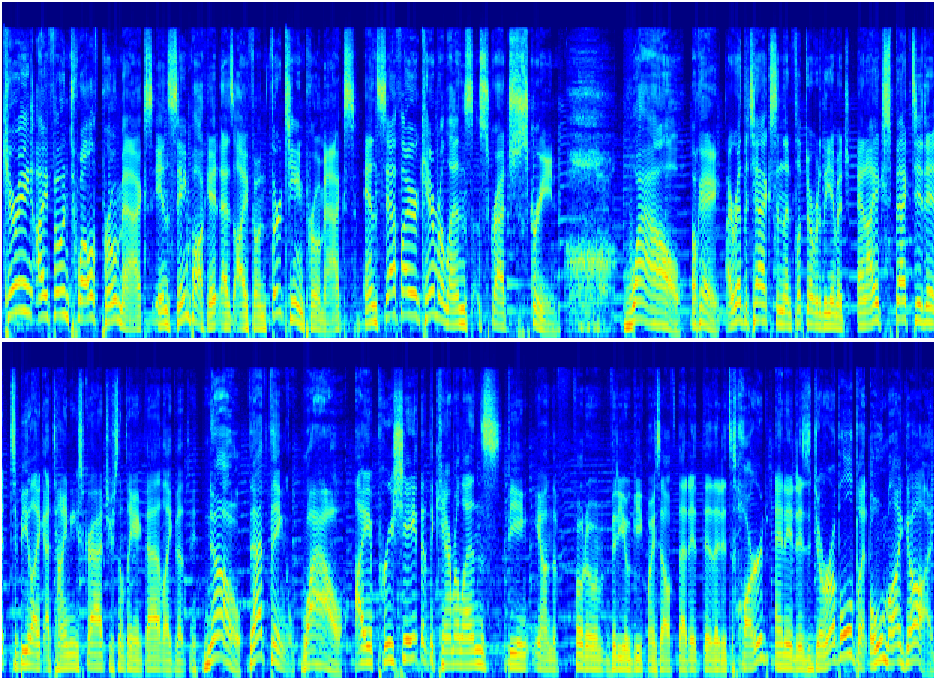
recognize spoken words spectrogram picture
Carrying iPhone 12 Pro Max in same pocket as iPhone 13 Pro Max, and Sapphire camera lens scratched screen. Wow. Okay, I read the text and then flipped over to the image, and I expected it to be like a tiny scratch or something like that. Like that. No, that thing. Wow. I appreciate that the camera lens, being you know, on the photo video geek myself, that it that it's hard and it is durable. But oh my god,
